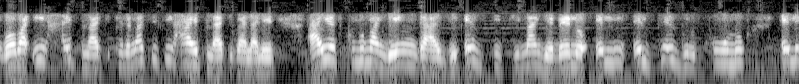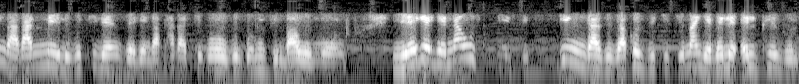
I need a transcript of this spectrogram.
Ngoba i-high blood phela ngasithi i-high blood balaleli hhayi esikhuluma ngengazi ezigijima ngebelo eli- eliphezulu khulu elingakameli ukuthi lenzeke ngaphakathi ko- komzimba womuntu. Yeke-ke nawusidisi iingazi zakho zigijima ngebelo eliphezulu.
